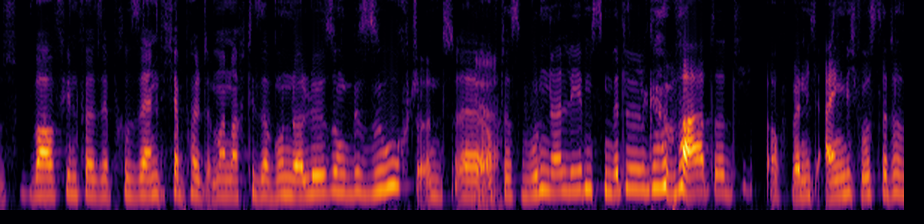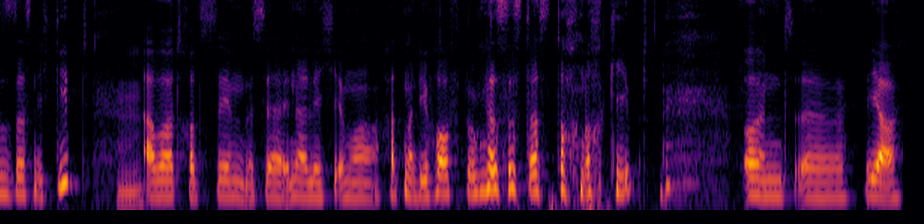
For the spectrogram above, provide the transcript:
es war auf jeden Fall sehr präsent. Ich habe halt immer nach dieser Wunderlösung gesucht und äh, ja. auf das Wunderlebensmittel gewartet, auch wenn ich eigentlich wusste, dass es das nicht gibt. Mhm. Aber trotzdem ist ja innerlich immer, hat man die Hoffnung, dass es das doch noch gibt. Und äh, ja.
